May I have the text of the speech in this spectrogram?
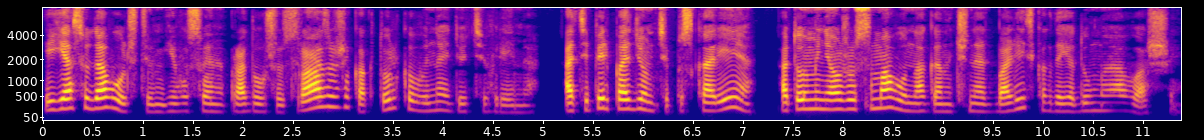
и я с удовольствием его с вами продолжу сразу же, как только вы найдете время. А теперь пойдемте поскорее, а то у меня уже у самого нога начинает болеть, когда я думаю о вашей».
